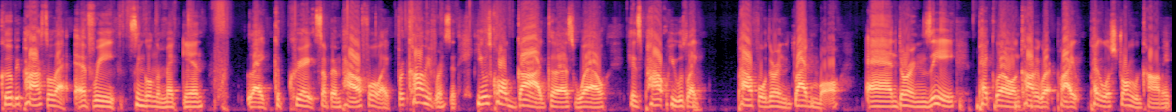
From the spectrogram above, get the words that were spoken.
could be possible that every single Namekian like could create something powerful. Like for Kami, for instance, he was called God because well, his power he was like powerful during the Dragon Ball, and during Z, Piccolo and Kami were probably Piccolo was stronger than Kami,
